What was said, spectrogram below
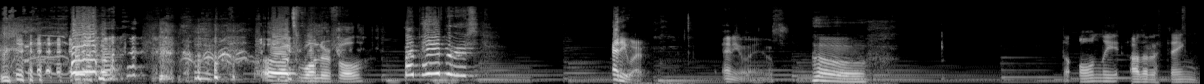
Oh, that's wonderful. My papers! Anyway. Anyways. Oh. The only other thing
